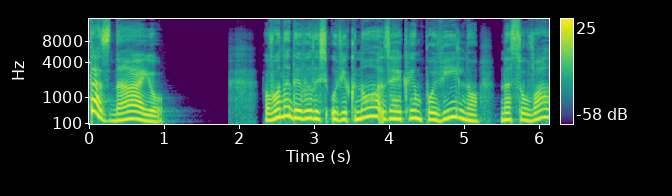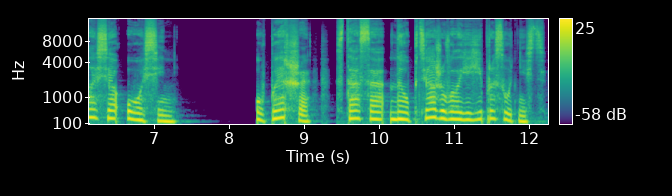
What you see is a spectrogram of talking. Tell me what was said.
Та знаю. Вони дивились у вікно, за яким повільно насувалася осінь. Уперше Стаса не обтяжувала її присутність.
